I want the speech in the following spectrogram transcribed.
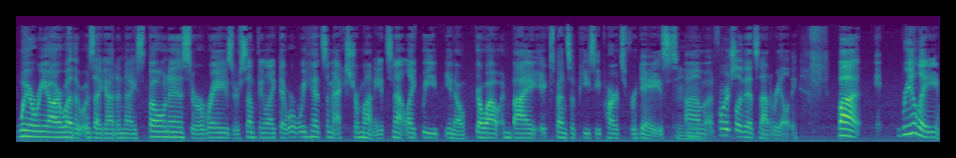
where we are, whether it was I got a nice bonus or a raise or something like that, where we had some extra money. It's not like we you know go out and buy expensive PC parts for days. Mhm. Um, unfortunately, that's not a reality. But really,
